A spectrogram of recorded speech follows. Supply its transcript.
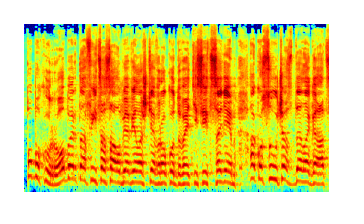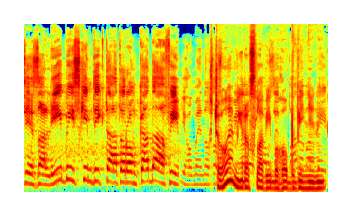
Po boku Roberta Fica sa objavil ešte v roku 2007 ako súčasť delegácie za líbyjským diktátorom Kadáfi z čoho je Miroslav Výboh obvinený?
